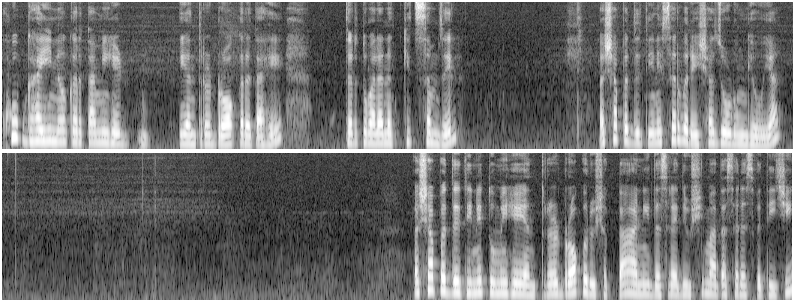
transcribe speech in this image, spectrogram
खूप घाई न करता मी हे यंत्र ड्रॉ करत आहे. तर तुम्हाला नक्कीच समजेल. अशा पद्धतीने सर्व रेषा जोडून घेऊया. अशा पद्धतीने तुम्ही हे यंत्र ड्रॉ करू शकता आणि दसऱ्या दिवशी माता सरस्वतीची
